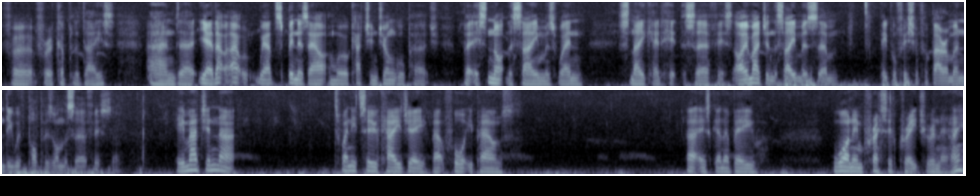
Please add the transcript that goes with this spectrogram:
for for a couple of days. And uh, yeah that, that we had spinners out and we were catching jungle perch but it's not the same as when snakehead hit the surface. I imagine the same as um, people fishing for barramundi with poppers on the surface. So. Imagine that. 22 kg, about 40 pounds. That is going to be one impressive creature, isn't it, eh?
